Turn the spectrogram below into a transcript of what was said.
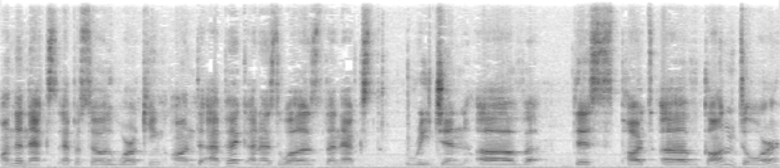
on the next episode working on the epic and as well as the next region of this part of Gondor.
